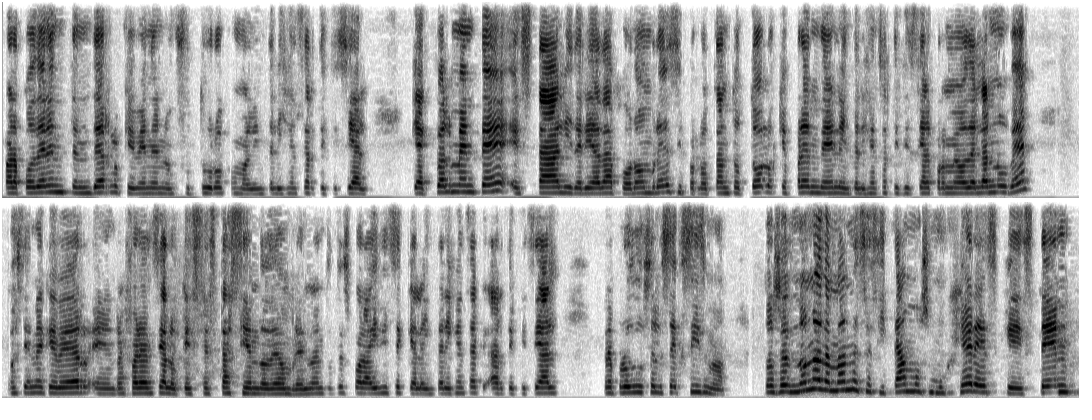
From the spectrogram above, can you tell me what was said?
para poder entender lo que viene en un futuro como la inteligencia artificial, que actualmente está liderada por hombres y por lo tanto todo lo que aprende la inteligencia artificial por medio de la nube, pues tiene que ver en referencia a lo que se está haciendo de hombre, ¿no? Entonces por ahí dice que la inteligencia artificial reproduce el sexismo. Entonces no nada más necesitamos mujeres que estén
